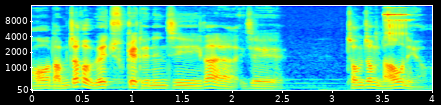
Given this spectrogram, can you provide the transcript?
어, 남자가 왜 죽게 되는지가 이제 점점 나오네요.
